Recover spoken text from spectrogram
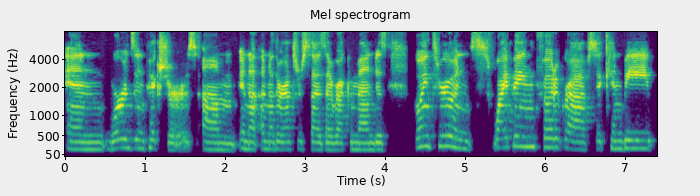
in words and pictures. Um, in a, another exercise I recommend is going through and swiping photographs. It can be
